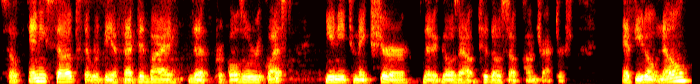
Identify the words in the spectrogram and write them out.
So any subs that would be affected by the proposal request, you need to make sure that it goes out to those subcontractors. If you don't know,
